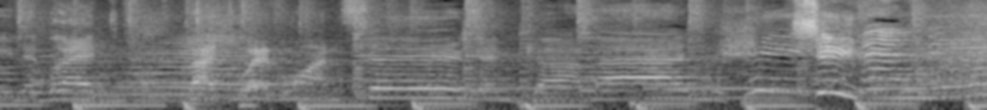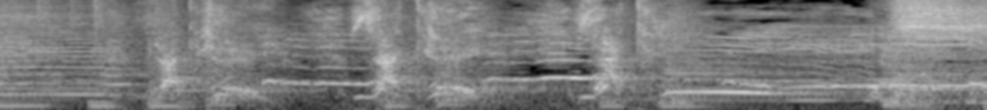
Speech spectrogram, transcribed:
Earn a daily bread, but with one thing in common, she. And me. The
